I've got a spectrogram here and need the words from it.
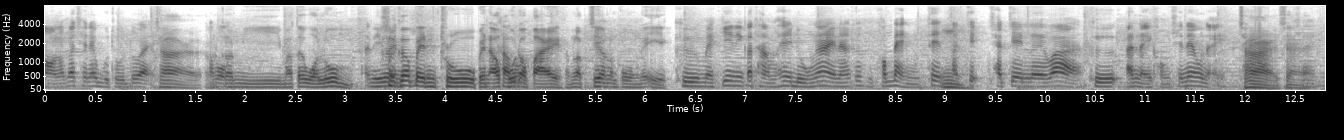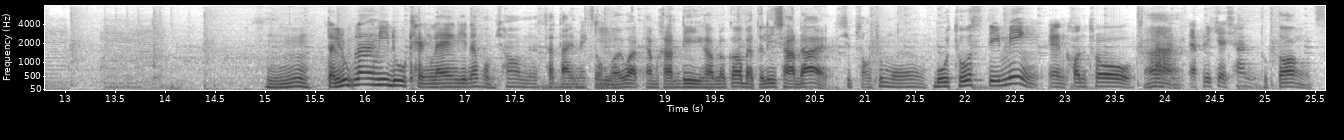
2แล้วก็ชแนลบลูทูธด้วย ใช่ ครัแล้บวผมก็มีมาสเตอร์วอลลุ่มอันนี้เป็นซึ่งก็เป็น True เป็นครับ Output ผม ออกไปสำหรับเชื่อมลำโพงได้อีก คือแม็กกี้นี่ก็ทำให้ดูง่ายนะ ก็คือเขาแบ่งเส้นอืม ชัดเจนชัดเจนเลยว่า คืออันไหนของชแนลไหน ใช่ใช่ ใช่อืม แต่รูปร่างนี่ดูแข็งแรงดีนะผมชอบนะสไตล์แม็กกี้200 วัตต์แอมป์คัสดีครับ แล้วก็แบตเตอรี่ชาร์จได้ 12 ชั่วโมง Bluetooth Streaming and Control อ่าผ่านแอปพลิเคชัน ถูกต้องส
